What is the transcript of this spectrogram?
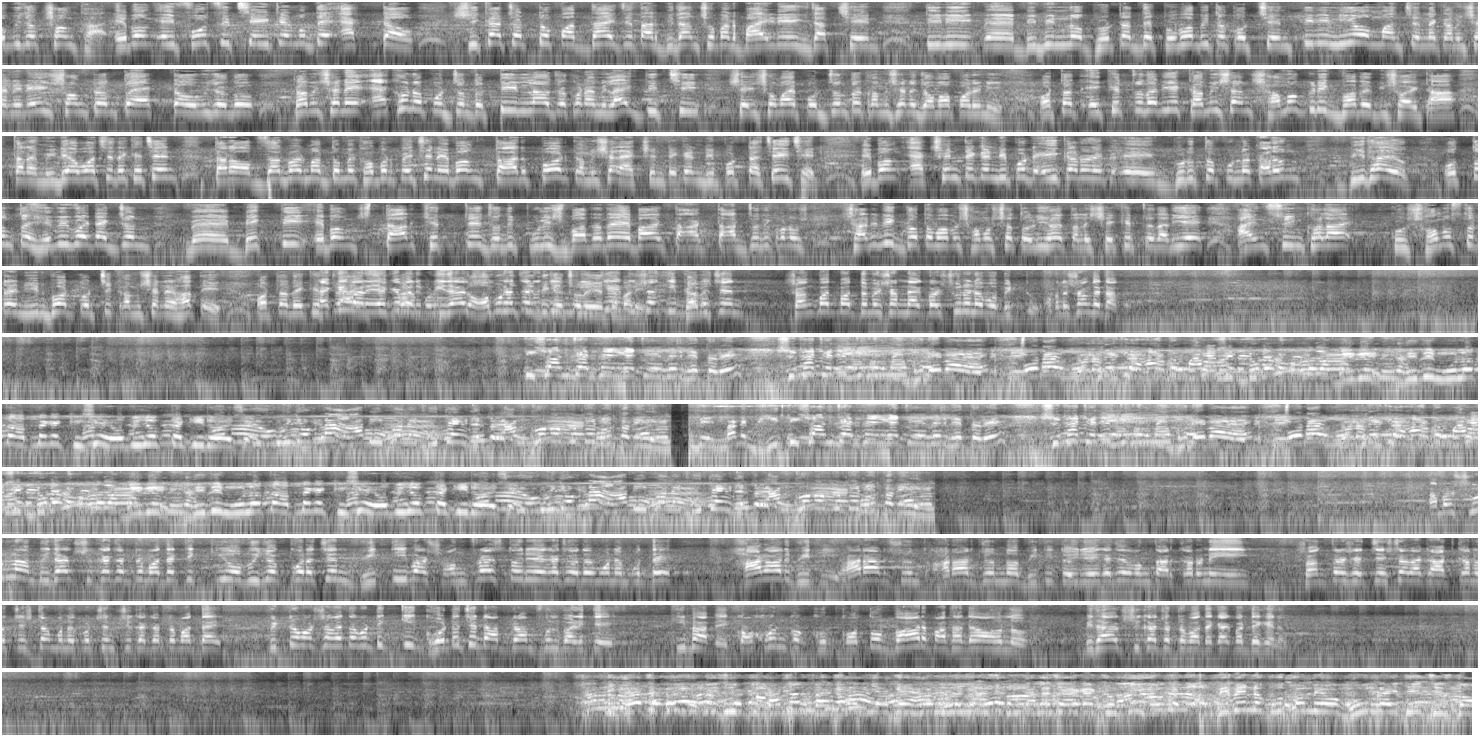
অভিযোগ সংখ্যা এবং এই ফোর সিক্সটি মধ্যে একটাও শিখা চট্টোপাধ্যায় যে তার বিধানসভার বাইরে যাচ্ছেন তিনি বিভিন্ন ভোটারদের প্রভাবিত করছেন তিনি নিয়ম মানছেন না কমিশনের। এই সংক্রান্ত একটা অভিযোগও কমিশনে এখনও পর্যন্ত টিল নাও যখন আমি লাইভ দিচ্ছি সেই সময় পর্যন্ত কমিশনে জমা পড়েনি। অর্থাৎ এক্ষেত্রে দাঁড়িয়ে কমিশন সামগ্রিকভাবে বিষয়টা তারা মিডিয়া ওয়াচে দেখেছেন তারা অবজারভার মাধ্যমে খবর পেয়েছেন এবং তারপর কমিশন অ্যাকশন টেকেন রিপোর্টটা চেয়েছেন। এবং অ্যাকশন টেকেন রিপোর্ট এই কারণে এ, গুরুত্বপূর্ণ কারণ বিধায়ক অত্যন্ত হেভিওয়েট একজন ব্যক্তি এবং তার ক্ষেত্রে যদি পুলিশ বাধা দেয় বা তার যদি কোনো শারীরিকগতভাবে সমস্যা তৈরি হয় তাহলে সেক্ষেত্রে দাঁড়িয়ে আইন শৃঙ্খলা সমস্তটাই নির্ভর করছে কমিশনের হাতে। অর্থাৎ এক্ষেত্রে অবনতির দিকে চলে যেতে পারে। সংবাদ মাধ্যমের সামনে একবার শুনে নেব বিট্টু। আপনাদের সঙ্গে থাকো কি সঞ্চার হয়ে গেছে এদের ভেতরে। শিখা চ্যাটার্জি যদি ঘুরে বেড়ায় ওনার মুখ দেখলে হয়তো মানুষের ঢুকে দিদি দিদি মূলত আপনাকে কিসের অভিযোগটা কি রয়েছে? অভিযোগ না আমি বলে ভূতের ভেতরে আমি কোনো ভূতের ভেতরে মানে ভীতি সঞ্চার হয়ে গেছে এদের ভেতরে। শিখা চ্যাটার্জি যদি ঘুরে বেড়ায় ওনার মুখ দেখলে হয়তো মানুষের ঢুকে দিদি দিদি মূলত আপনাকে কিসের অভিযোগটা কি রয়েছে? অভিযোগ না আমি বলে ভূতের ভেতরে আমি কোনো ভূতের ভেতরে আমরা শুনলাম বিধায়ক শিক্ষা চট্টোপাধ্যায় ঠিক কি অভিযোগ করেছেন ভীতি বা সন্ত্রাস তৈরি হয়ে গেছে ওদের মনের মধ্যে হারার ভীতি হারার শুন- হারার জন্য ভীতি তৈরি হয়ে গেছে এবং তার কারণে এই সন্ত্রাসের চেষ্টা তাকে আটকানোর চেষ্টা মনে করছেন শিক্ষা চট্টোপাধ্যায় বিট্টুমার সঙ্গে তখন ঠিক কি ঘটেছে ডাবগ্রাম ফুলবাড়িতে কিভাবে কখন কখন কতবার বাধা দেওয়া হলো বিধায়ক শিক্ষা চট্টোপাধ্যায়কে একবার দেখে নেব दिया गया है उन्हें यहाँ से निकाला जाएगा क्योंकि विभिन्न बूथों में वो घूम रही थी जिस दौरान जो से यहाँ पर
